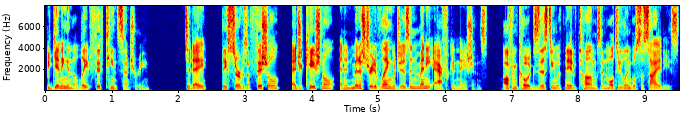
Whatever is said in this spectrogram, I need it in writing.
beginning in the late 15th century. Today, they serve as official, educational, and administrative languages in many African nations, often coexisting with native tongues in multilingual societies.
